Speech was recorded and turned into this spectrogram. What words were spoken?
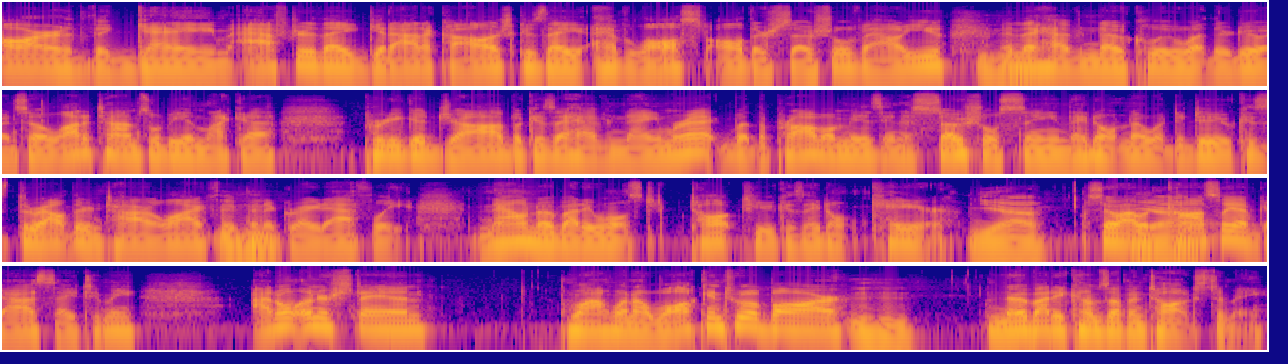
are the game after they get out of college because they have lost all their social value Mm-hmm. and they have no clue what they're doing. So a lot of times we'll be in like a pretty good job because they have name rec, but the problem is in a social scene they don't know what to do because throughout their entire life they've been Mm-hmm. a great athlete. Now nobody wants to talk to you because they don't care. yeah. So I would Yeah. constantly have guys say to me, I don't understand why when I walk into a bar, Mm-hmm. Nobody comes up and talks to me.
